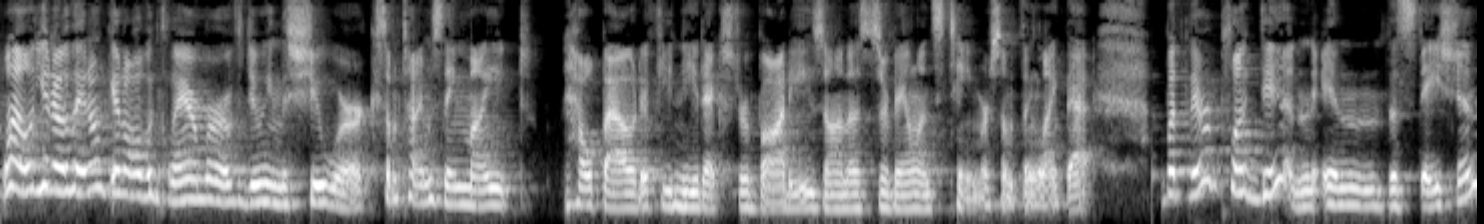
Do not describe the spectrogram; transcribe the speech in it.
Well you know they don't get all the glamour of doing the shoe work. Sometimes they might help out if you need extra bodies on a surveillance team or something like that. But they're plugged in in the station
